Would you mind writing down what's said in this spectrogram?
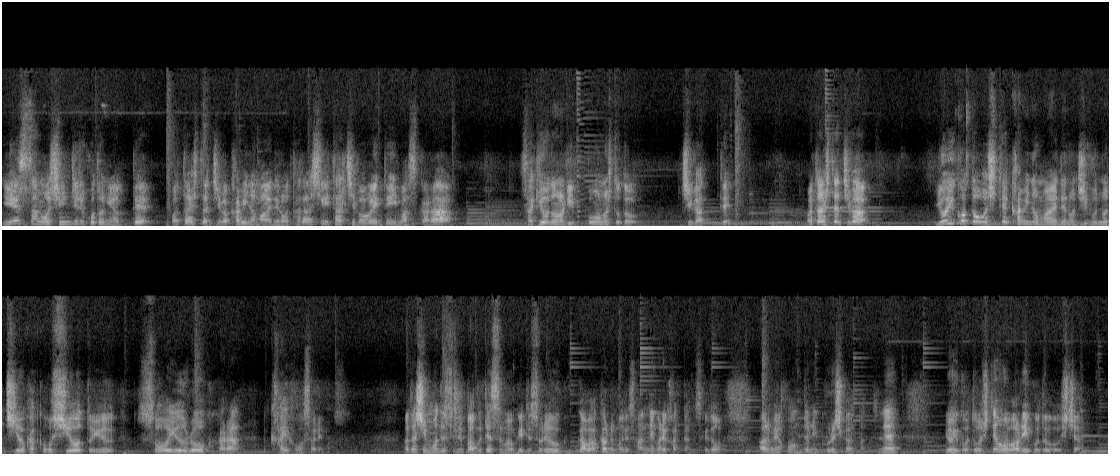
イエス様を信じることによって私たちは神の前での正しい立場を得ていますから先ほどの立法の人と違って私たちは良いことをして神の前での自分の地位を確保しようというそういう労苦から解放されます。私もですねバブテスマを受けてそれが分かるまで3年ぐらいかかったんですけどある面本当に苦しかったんですね。良いことをしても悪いことをしちゃう。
